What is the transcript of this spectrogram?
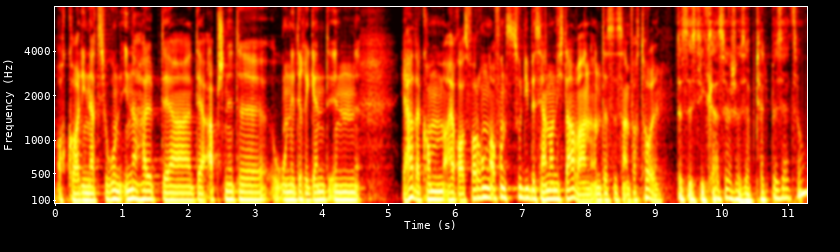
auch Koordination innerhalb der, der Abschnitte ohne DirigentIn. Ja, da kommen Herausforderungen auf uns zu, die bisher noch nicht da waren und das ist einfach toll. Das ist die klassische Septettbesetzung?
